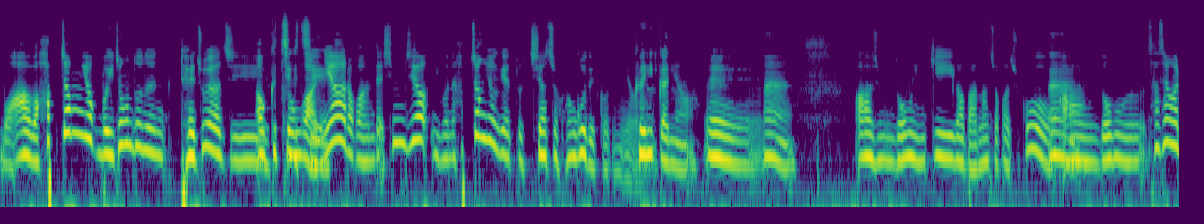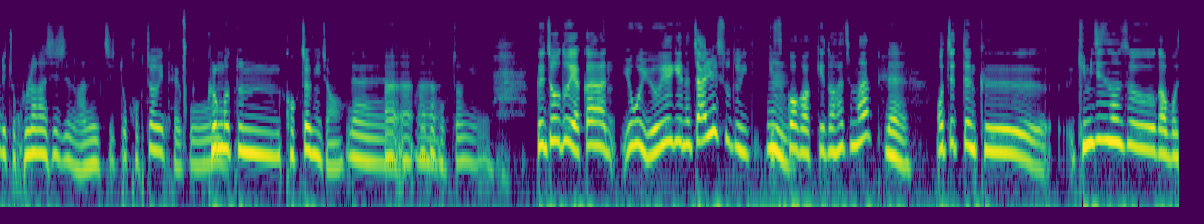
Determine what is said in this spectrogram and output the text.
뭐아 합정역 뭐 이 정도는 돼줘야지 어, 그치, 그런 거 그치. 아니야라고 하는데 심지어 이번에 합정역에 또 지하철 광고도 있거든요. 그니까요. 예. 네. 아 좀 너무 인기가 많아져가지고 네. 아 너무 사생활이 좀 곤란하시진 않을지 또 걱정이 되고 그런 것 좀 걱정이죠. 네 에, 에, 에. 항상 걱정이에요. 근데 저도 약간 요, 요 얘기는 잘릴 수도 있, 음. 을것 같기도 하지만 네. 어쨌든 그 김진 선수가 뭐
